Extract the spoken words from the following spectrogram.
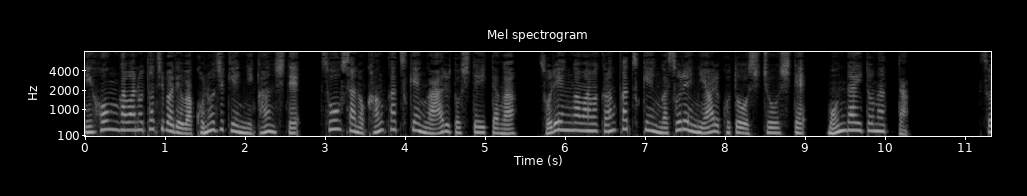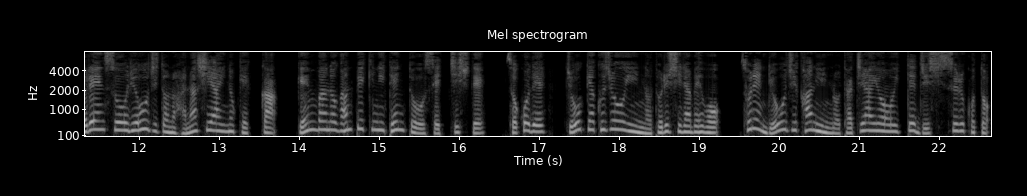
日本側の立場ではこの事件に関して捜査の管轄権があるとしていたが、ソ連側は管轄権がソ連にあることを主張して問題となった。ソ連総領事との話し合いの結果、現場の岸壁にテントを設置して、そこで乗客乗員の取り調べをソ連領事官員の立ち会いを置いて実施すること。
